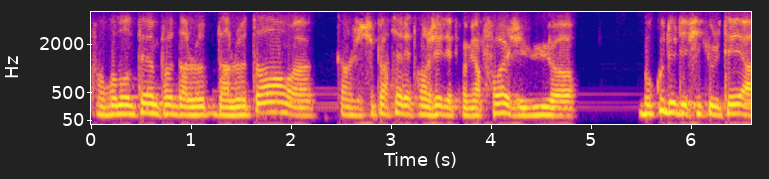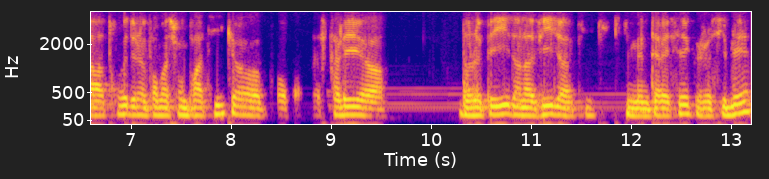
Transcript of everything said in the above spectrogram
Pour remonter un peu dans le, temps, euh, quand je suis parti à l'étranger les premières fois, j'ai eu euh, beaucoup de difficultés à trouver de l'information pratique euh, pour m'installer dans le pays, dans la ville qui, m'intéressait, que je ciblais.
